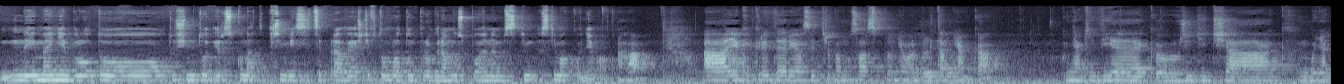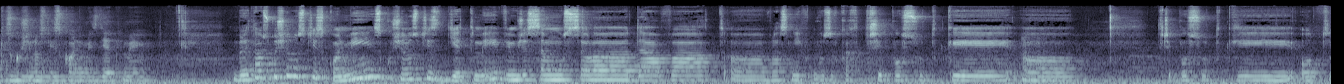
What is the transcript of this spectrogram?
nejméně bylo to, tuším to Irsko na ty tři měsíce právě ještě v tomhle programu spojeném s, tím, s těma koněma. Aha. A jaké kritéria si třeba musela splňovat? Byly tam nějaká? Nějaký věk, řidičák nebo nějaké zkušenosti mm. s koňmi, s dětmi? Byly tam zkušenosti s koňmi, zkušenosti s dětmi. Vím, že jsem musela dávat uh, vlastně v úvozovkách tři posudky, uh, tři posudky od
